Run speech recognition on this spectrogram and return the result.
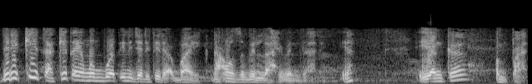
Jadi kita, kita yang membuat ini jadi tidak baik. Na'udzubillah min ya. Yang keempat.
